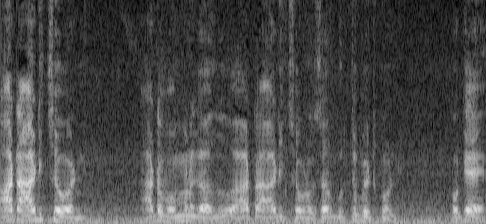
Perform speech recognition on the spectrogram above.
ఆట ఆడిచ్చేవాడిని. ఆట బొమ్మను కాదు ఆట ఆడిచ్చేవాడు ఒకసారి గుర్తు పెట్టుకోండి. ఓకే?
